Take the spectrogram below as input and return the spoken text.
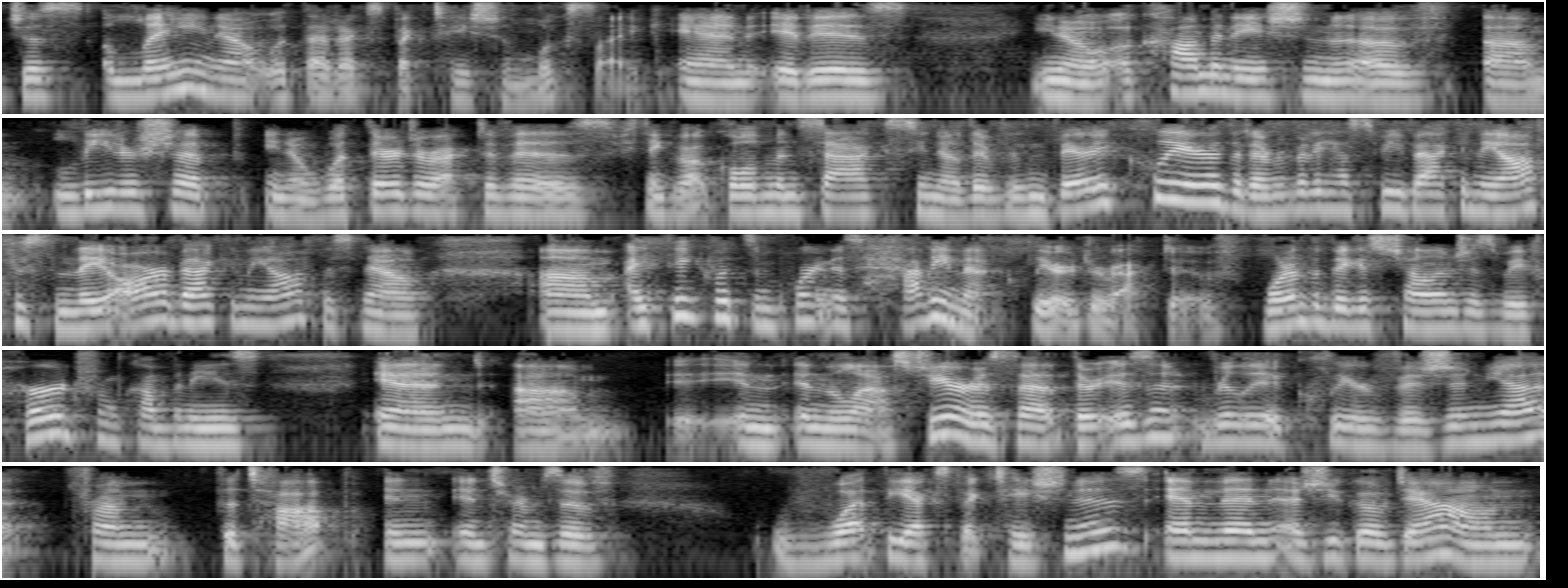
just laying out what that expectation looks like. And it is, you know, a combination of um, leadership, you know, what their directive is. If you think about Goldman Sachs, you know, they've been very clear that everybody has to be back in the office, and they are back in the office now. Um, I think what's important is having that clear directive. One of the biggest challenges we've heard from companies and um, in in the last year is that there isn't really a clear vision yet from the top in in terms of what the expectation is and then as you go down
